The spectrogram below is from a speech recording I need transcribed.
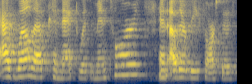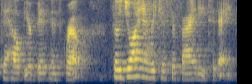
as well as connect with mentors and other resources to help your business grow. So join Enrich Her Society today.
